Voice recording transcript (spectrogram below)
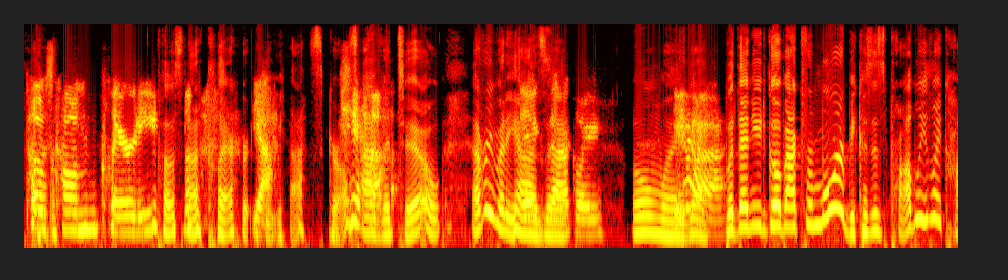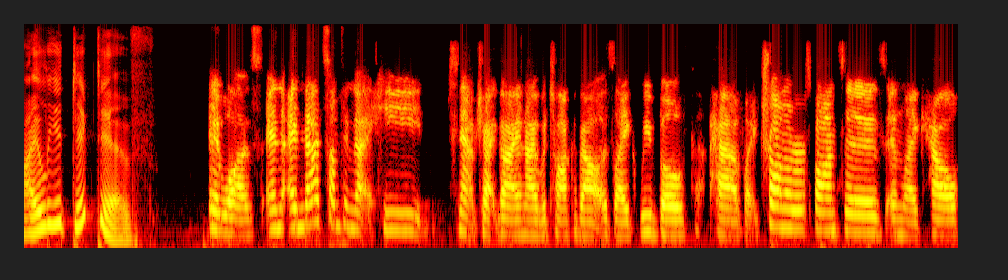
post-cum clarity Post nut clarity. Yeah. Yes, girls Yeah. have it too. Everybody has it. exactly Oh my god. But then you'd go back for more because it's probably like highly addictive. It was, and and that's something that he Snapchat guy and I would talk about. Is like we both have like trauma responses and like how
